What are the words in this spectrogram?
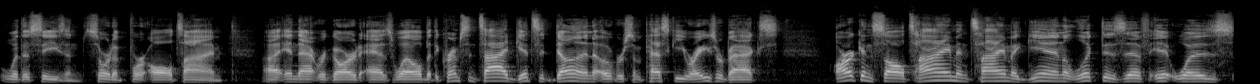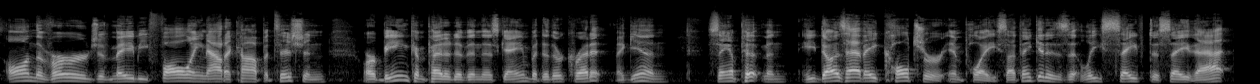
with a season, sort of for all time uh, in that regard as well. But the Crimson Tide gets it done over some pesky Razorbacks. Arkansas, time and time again, looked as if it was on the verge of maybe falling out of competition or being competitive in this game. But to their credit, again, Sam Pittman, he does have a culture in place. I think it is at least safe to say that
